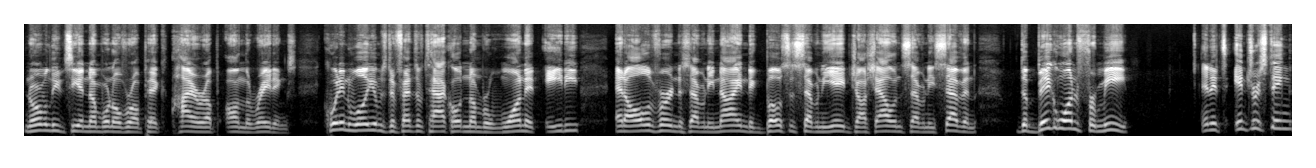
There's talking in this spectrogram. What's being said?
Normally, you'd see a number one overall pick higher up on the ratings. Quinnen Williams, defensive tackle, number one at 80. Ed Oliver into 79. Nick Bosa, 78. Josh Allen, 77. The big one for me, and it's interesting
